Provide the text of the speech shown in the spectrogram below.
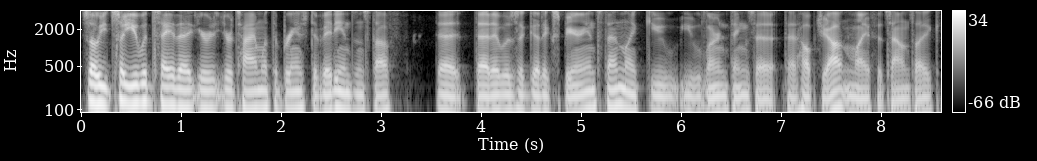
So so you would say that your your time with the Branch Davidians and stuff that that it was a good experience then like you you learned things that that helped you out in life it sounds like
